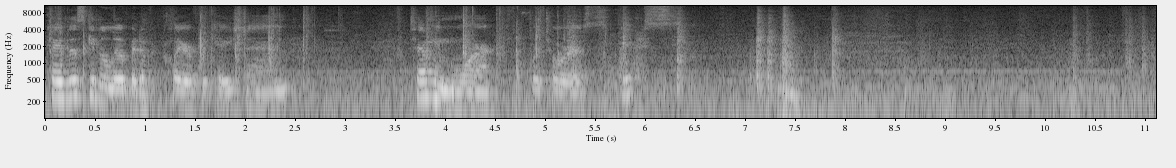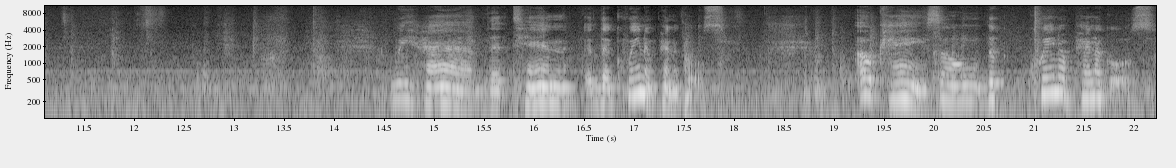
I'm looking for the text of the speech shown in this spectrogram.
Okay, let's get a little bit of a clarification. Tell me more for Taurus. Oops. We have the 10, the Queen of Pentacles. Okay, so the Queen of Pentacles.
